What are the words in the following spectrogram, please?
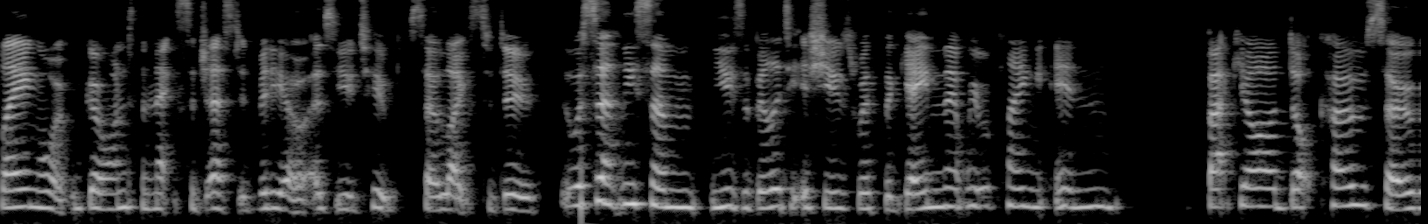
playing or it would go on to the next suggested video, as YouTube so likes to do. There were certainly some usability issues with the game that we were playing in backyard.co, so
